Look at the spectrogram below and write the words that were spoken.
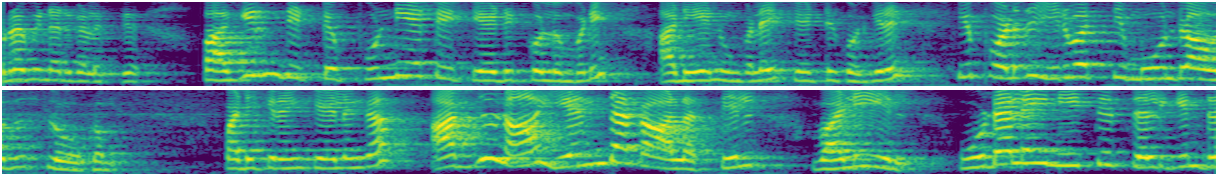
உறவினர்களுக்கு பகிர்ந்திட்டு புண்ணியத்தை தேடிக்கொள்ளும்படி அடியேன் உங்களை கேட்டுக்கொள்கிறேன். இப்பொழுது இருபத்தி மூன்றாவது ஸ்லோகம். படிக்கிறேன் கேளுங்க. அர்ஜுனா எந்த காலத்தில் வழியில் உடலை நீத்து செல்கின்ற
